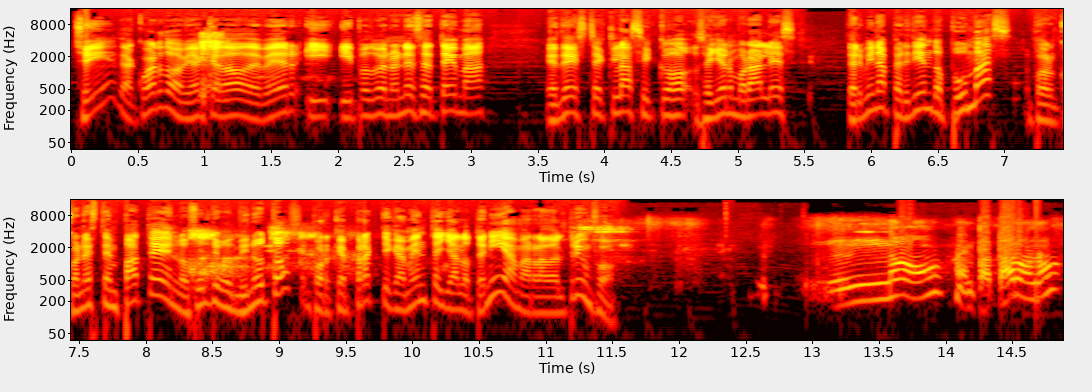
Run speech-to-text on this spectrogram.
Sí, de acuerdo, habían quedado de ver. Y, y pues bueno, en ese tema de este clásico, señor Morales, termina perdiendo Pumas por, con este empate en los últimos minutos, porque prácticamente ya lo tenía amarrado el triunfo. No, empataron, ¿no?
